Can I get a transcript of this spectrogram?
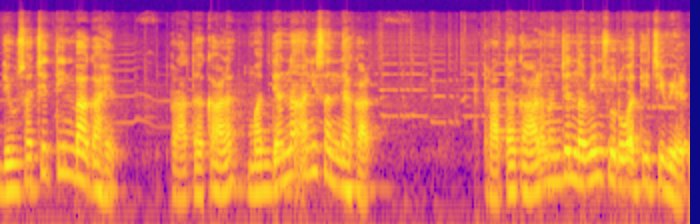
दिवसाचे तीन भाग आहेत. प्रातःकाळ मध्यान्ह आणि संध्याकाळ. प्रातःकाळ म्हणजे नवीन सुरुवातीची वेळ.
